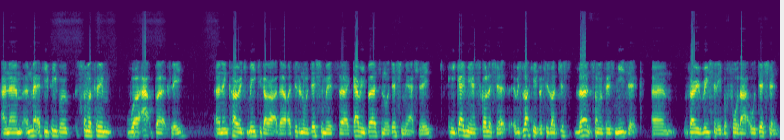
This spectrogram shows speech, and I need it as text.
and um, and met a few people, some of whom were at Berklee, and encouraged me to go out there. I did an audition with uh, Gary Burton, auditioned me actually. He gave me a scholarship. It was lucky because I just learned some of his music um, very recently before that audition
